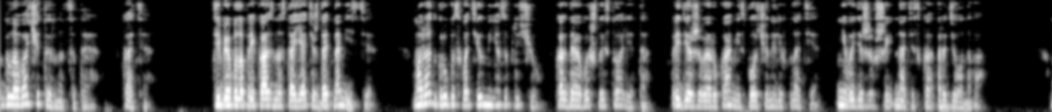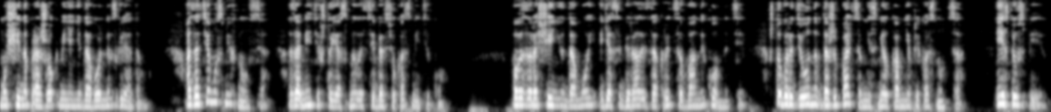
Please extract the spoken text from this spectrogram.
Глава четырнадцатая. Катя. «Тебе было приказано стоять и ждать на месте». Марат грубо схватил меня за плечо, когда я вышла из туалета, придерживая руками испорченный лиф платья, не выдержавший натиска Родионова. Мужчина прожег меня недовольным взглядом, а затем усмехнулся, заметив, что я смыла с себя всю косметику. По возвращению домой я собиралась закрыться в ванной комнате, чтобы Родионов даже пальцем не смел ко мне прикоснуться, если успею.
